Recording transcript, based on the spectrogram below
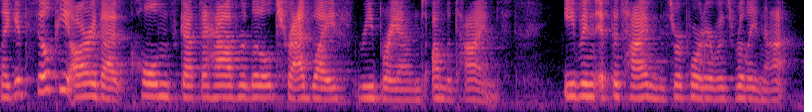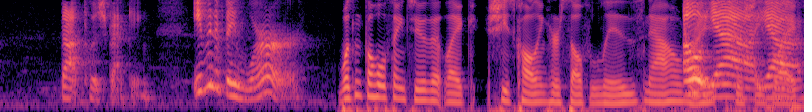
Like it's still PR that Holmes got to have her little trad wife rebrand on the Times, even if the Times reporter was really not that pushbacking. Even if they were. Wasn't the whole thing too that like she's calling herself Liz now? Oh, right? yeah, so she's yeah. like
